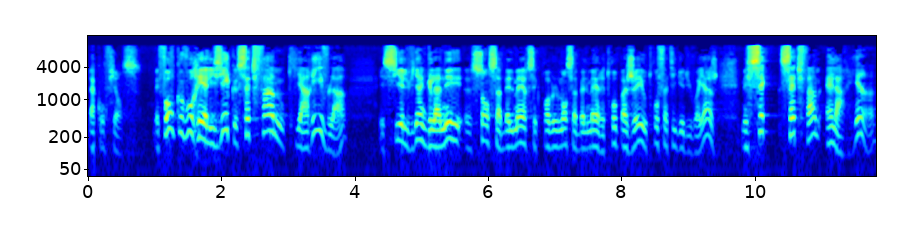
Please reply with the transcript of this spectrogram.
la confiance. Mais il faut que vous réalisiez que cette femme qui arrive là, et si elle vient glaner sans sa belle-mère, c'est que probablement sa belle-mère est trop âgée ou trop fatiguée du voyage. Mais cette femme, elle n'a rien. Hein.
